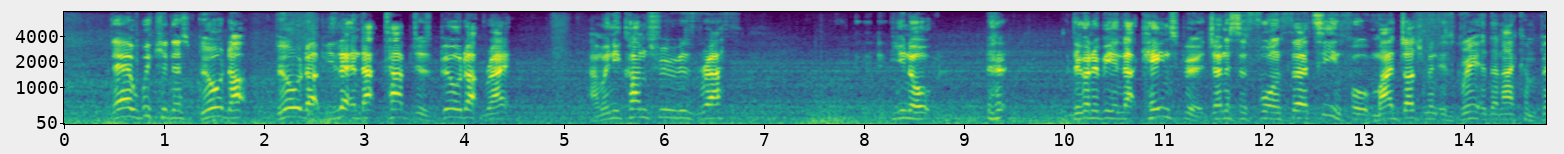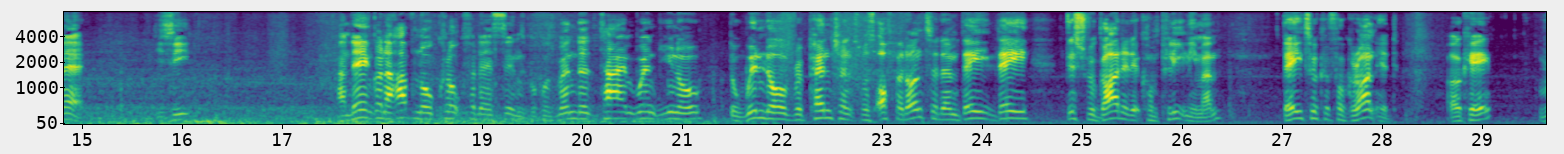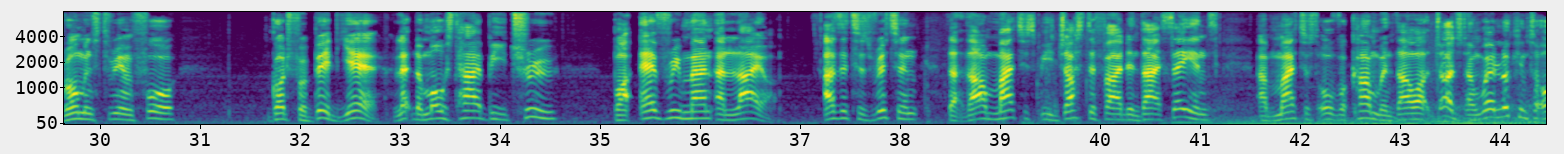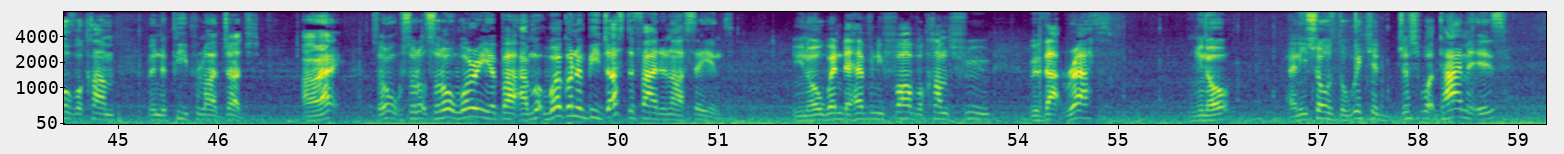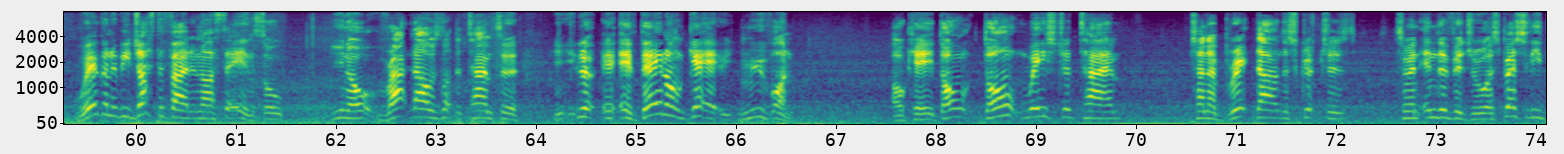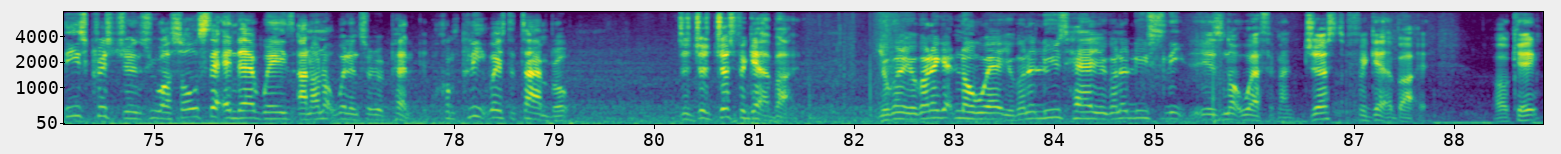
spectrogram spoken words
their wickedness build up, build up. He's letting that tab just build up, right? And when he comes through his wrath, you know, they're going to be in that Cain spirit. Genesis 4 and 13. For my judgment is greater than I can bear. You see? And they ain't going to have no cloak for their sins because when the time, when, you know, the window of repentance was offered unto them, they, they, disregarded it completely, man. They took it for granted. Okay? Romans 3 and 4, God forbid, yeah, let the Most High be true, but every man a liar. As it is written, that thou mightest be justified in thy sayings, and mightest overcome when thou art judged. And we're looking to overcome when the people are judged. All right? So, so, so don't worry about, and we're going to be justified in our sayings. You know, when the Heavenly Father comes through with that wrath, you know, and he shows the wicked just what time it is, we're going to be justified in our saying. So, you know, right now is not the time to look. If they don't get it, move on. Okay, don't don't waste your time trying to break down the scriptures to an individual, especially these Christians who are so set in their ways and are not willing to repent. Complete waste of time, bro. Just just just forget about it. You're gonna you're gonna get nowhere. You're gonna lose hair. You're gonna lose sleep. It's not worth it, man. Just forget about it. Okay.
